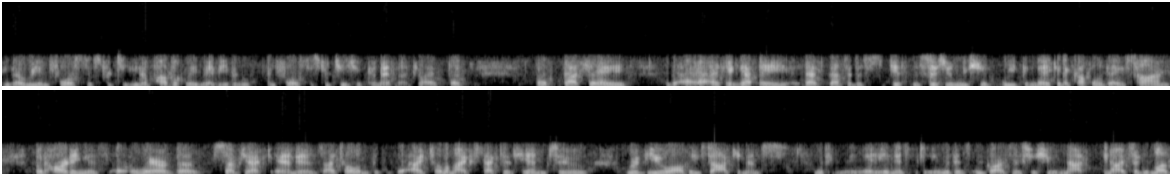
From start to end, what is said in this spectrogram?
you know reinforce the strategic, you know, publicly maybe even enforce the strategic commitment, right? But but that's a I think that a that that's a decision we should we can make in a couple of days' time. But Harding is aware of the subject and is I told him I told him I expected him to review all these documents with in his with his regards to this issue. Not you know I said love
